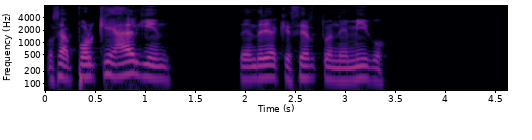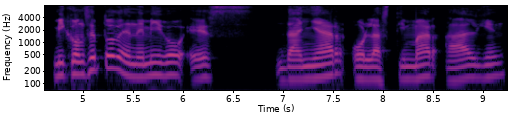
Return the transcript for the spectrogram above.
O sea, ¿por qué alguien tendría que ser tu enemigo? Mi concepto de enemigo es dañar o lastimar a alguien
